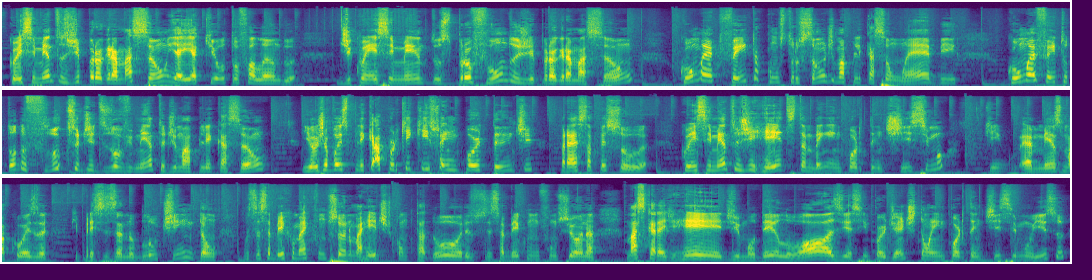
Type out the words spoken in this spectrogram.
conhecimentos de programação, e aí aqui eu estou falando de conhecimentos profundos de programação, como é feita a construção de uma aplicação web, como é feito todo o fluxo de desenvolvimento de uma aplicação, e hoje eu vou explicar por que, que isso é importante para essa pessoa. Conhecimentos de redes também é importantíssimo, que é a mesma coisa que precisa no Blue Team. Então, você saber como é que funciona uma rede de computadores, você saber como funciona máscara de rede, modelo OS e assim por diante. Então, é importantíssimo isso.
